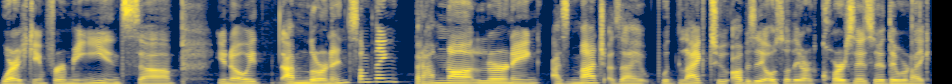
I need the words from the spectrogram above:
working for me. It's uh, you know, it I'm learning something, but I'm not learning as much as I would like to. Obviously, also there are courses, so they were like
